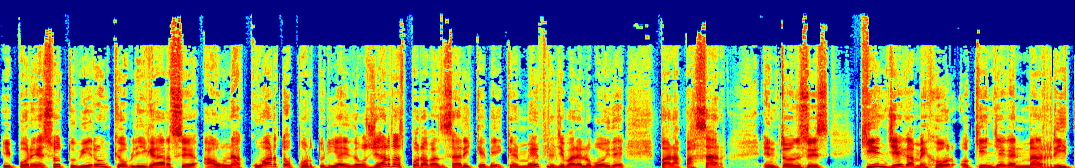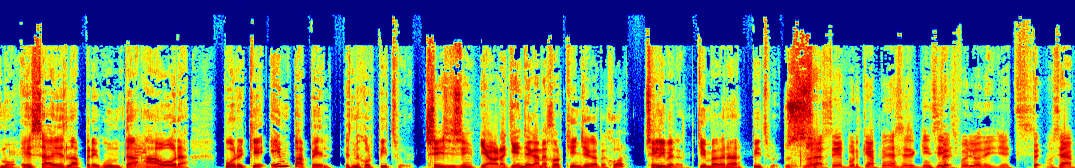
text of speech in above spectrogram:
y por eso tuvieron que obligarse a una cuarta oportunidad y dos yardas por avanzar y que Baker Mayfield llevara el ovoide para pasar. Entonces, ¿quién llega mejor o quién llega en más ritmo? Esa es la pregunta ahora, porque en papel es mejor Pittsburgh. Sí, sí, sí. ¿Y ahora quién llega mejor? ¿Quién llega mejor? Sí. Cleveland. ¿Quién va a ganar? Pittsburgh. Pues, No o sea, lo sé, porque apenas hace 15 Pe- días fue lo de Jets. o sea,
